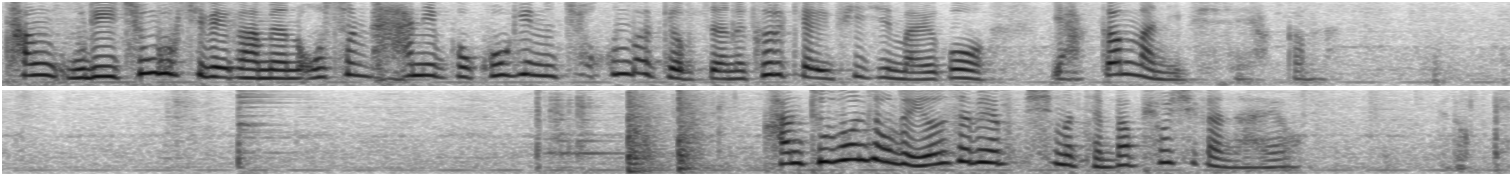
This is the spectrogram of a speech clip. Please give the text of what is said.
탕, 우리 중국집에 가면 옷을 많이 입고 고기는 조금밖에 없잖아요. 그렇게 입히지 말고 약간만 입히세요. 약간만. 한 두 번 정도 연습해 보시면 된방 표시가 나요. 이렇게.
